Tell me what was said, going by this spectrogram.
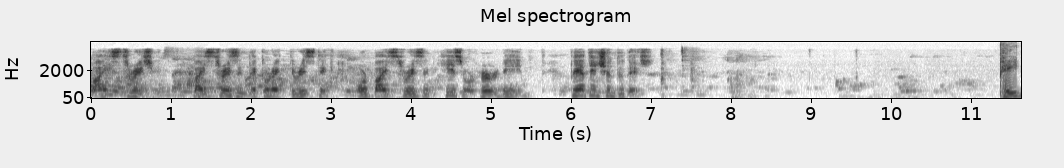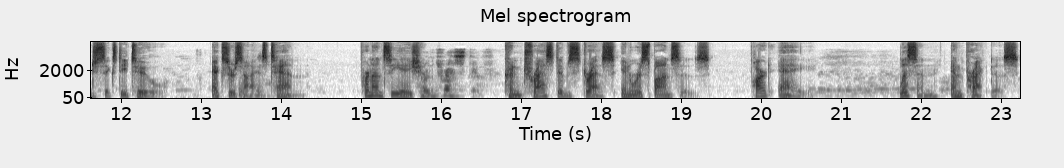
by stressing, by stressing the characteristic or by stressing his or her name. Pay attention to this. Page 62. Exercise 10. Pronunciation. Contrastive. Contrastive stress in responses. Part A. Listen and practice.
